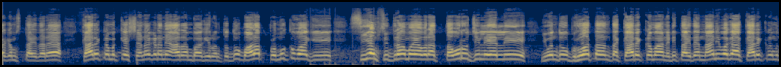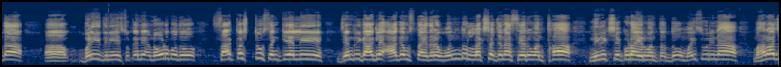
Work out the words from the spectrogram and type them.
ಆಗಮಿಸ್ತಾ ಇದ್ದಾರೆ. ಕಾರ್ಯಕ್ರಮಕ್ಕೆ ಕ್ಷಣಗಣನೆ ಆರಂಭ ಆಗಿರುವಂಥದ್ದು. ಬಹಳ ಪ್ರಮುಖವಾಗಿ ಸಿ ಎಂ ಸಿದ್ದರಾಮಯ್ಯ ಅವರ ತವರು ಜಿಲ್ಲೆಯಲ್ಲಿ ಈ ಒಂದು ಬೃಹತ್ತಾದಂಥ ಕಾರ್ಯಕ್ರಮ ನಡೀತಾ ಇದೆ. ನಾನಿವಾಗ ಕಾರ್ಯಕ್ರಮದ ಬಳಿ ಇದ್ದೀನಿ. ಸುಕನ್ಯಾ, ನೋಡ್ಬೋದು ಸಾಕಷ್ಟು ಸಂಖ್ಯೆಯಲ್ಲಿ ಜನರಿಗಾಗಲೇ ಆಗಮಿಸ್ತಾ ಇದ್ದಾರೆ. ಒಂದು ಲಕ್ಷ ಜನ ಸೇರುವಂತಹ ನಿರೀಕ್ಷೆ ಕೂಡ ಇರುವಂಥದ್ದು ಮೈಸೂರಿನ ಮಹಾರಾಜ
